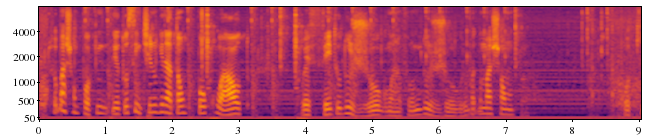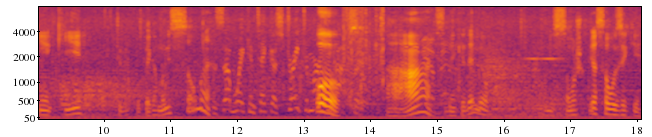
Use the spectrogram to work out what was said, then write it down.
Deixa eu baixar um pouquinho. Eu tô sentindo que ainda tá um pouco alto o efeito do jogo, mano. O volume do jogo. Vou baixar um pouquinho aqui. Vou pegar munição, mano. Oh. Ah, esse brinquedo é meu. Munição, deixa eu essa usa aqui.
